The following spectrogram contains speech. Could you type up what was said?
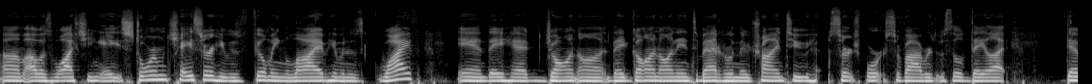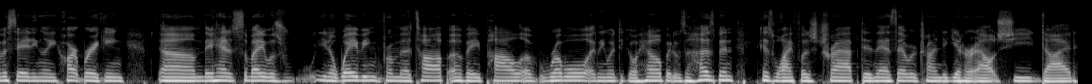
Um, I was watching a storm chaser. He was filming live, him and his wife and they had gone on they'd gone on into battle and they're trying to search for survivors. It was still daylight. Devastatingly heartbreaking. Um, they had somebody was you know waving from the top of a pile of rubble, and they went to go help. It was a husband. His wife was trapped, and as they were trying to get her out, she died.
